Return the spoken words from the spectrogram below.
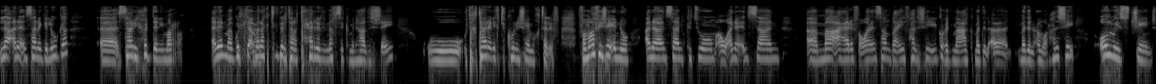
لا أنا إنسانة قلوقة آه، صار يحدني مرة. ألين ما قلت لا. ملاك تقدري ترى تحرري نفسك من هذا الشيء وتختاري إنك تكوني شيء مختلف. فما في شيء إنه أنا إنسان كتوم أو أنا إنسان ما أعرف أو أنا إنسان ضعيف هذا الشيء يقعد معك مدى ال- مدى العمر. هذا الشيء always change.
